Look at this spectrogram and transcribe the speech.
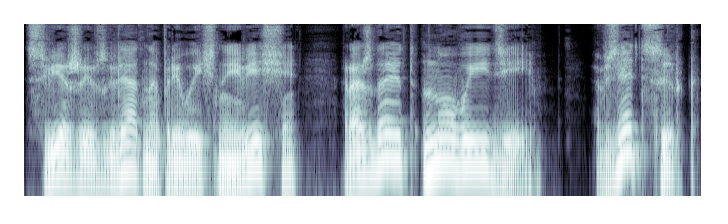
«Свежий взгляд на привычные вещи рождает новые идеи. Взять цирк.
